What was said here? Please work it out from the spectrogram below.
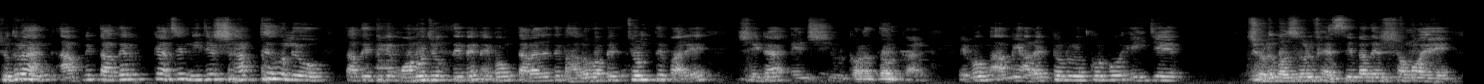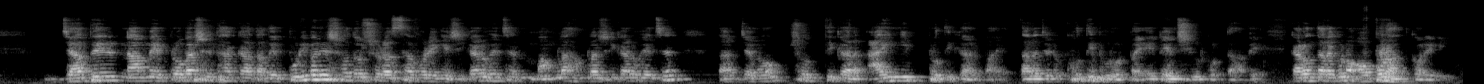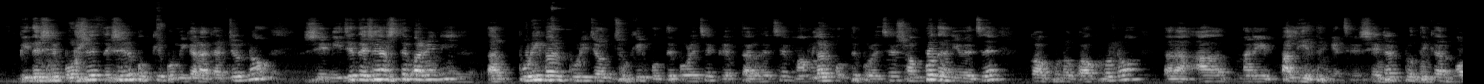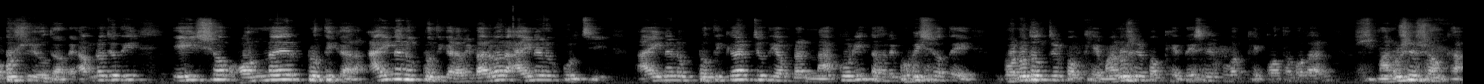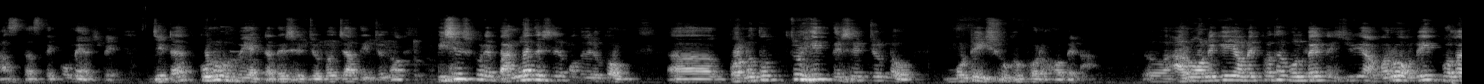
সুতরাং আপনি তাদের কাছে নিজের স্বার্থে হলেও তাদের দিকে মনোযোগ দেবেন এবং তারা যাতে ভালোভাবে চলতে পারে, সেটা এনশিওর করা দরকার। এবং আমি আরেকটা অনুরোধ করব, এই যে ষোলো বছর ফ্যাসিবাদের সময়ে যাদের নামে প্রবাসে থাকা তাদের পরিবারের সদস্যরা সাফারিং এ শিকার হয়েছেন, মামলা হামলা শিকার হয়েছেন, তার যেন সত্যিকার আইনি প্রতিকার পায়, তারা যেন ক্ষতিপূরণ পায়, এটা এনশিওর করতে হবে। কারণ তারা কোনো অপরাধ করেনি। বিদেশে বসে দেশের পক্ষে ভূমিকা রাখার জন্য সে নিজে দেশে আসতে পারেনি, তার পরিবার পরিজন ঝুঁকির মধ্যে পড়েছে, গ্রেফতার হয়েছে, মামলার মধ্যে পড়েছে সম্প্রদানি হয়েছে কখনো কখনো তারা মানে পালিয়ে থেকেছে। সেটার প্রতিকার অবশ্যই হতে হবে। আমরা যদি এই সব অন্যায়ের প্রতিকার আইনানুক প্রতিকার আমি বারবার আইনানুক বলছি আইনানুক প্রতিকার যদি আমরা না করি তাহলে ভবিষ্যতে গণতন্ত্রের পক্ষে মানুষের পক্ষে দেশের পক্ষে কথা বলার মানুষের সংখ্যা আস্তে আস্তে কমে আসবে। যেটা কোনোভাবেই একটা দেশের জন্য জাতির জন্য বিশেষ করে বাংলাদেশের মতো এরকম আহ, গণতন্ত্রহীন দেশের জন্য মোটেই সুখকর হবে না। তো আরও অনেকেই অনেক কথা বলবেন আমারও অনেক বলার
